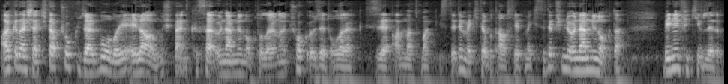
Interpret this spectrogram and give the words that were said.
Arkadaşlar kitap çok güzel bu olayı ele almış. Ben kısa önemli noktalarını çok özet olarak size anlatmak istedim ve kitabı tavsiye etmek istedim. Şimdi önemli nokta. Benim fikirlerim.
